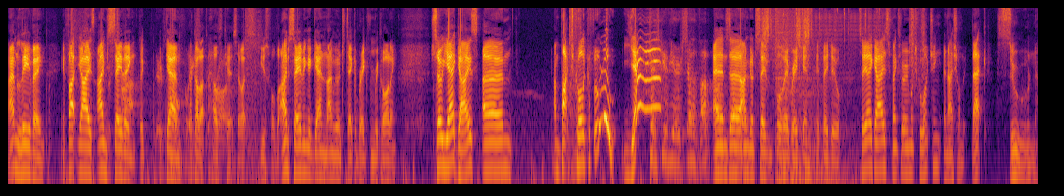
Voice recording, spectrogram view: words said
I'm leaving. In fact, guys, I'm saving There's again. no I got place that health can kit, so it's useful. But I'm saving again, and I'm going to take a break from recording. So yeah, guys, um, I'm back to Call of Cthulhu. Yeah. Just give yourself up. And uh. I'm going to save it before they break in, if they do. So yeah, guys, thanks very much for watching, and I shall be back soon.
